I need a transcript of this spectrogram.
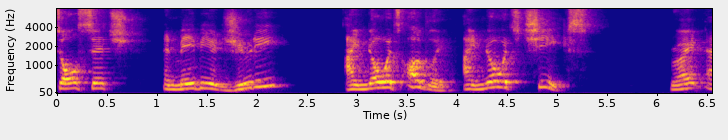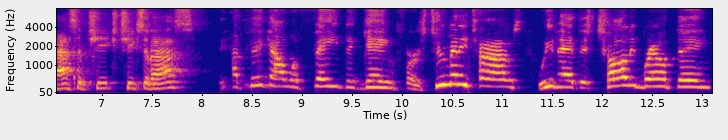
Dulcich, and maybe a Jeudy, I know it's ugly. I know it's cheeks, right? Ass of cheeks, cheeks of ass. I think I will fade the game first. Too many times we've had this Charlie Brown thing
